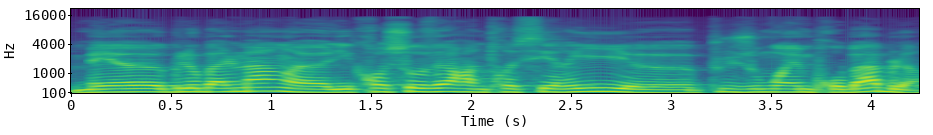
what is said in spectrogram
mais euh, globalement, euh, les crossovers entre séries euh, plus ou moins improbables,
